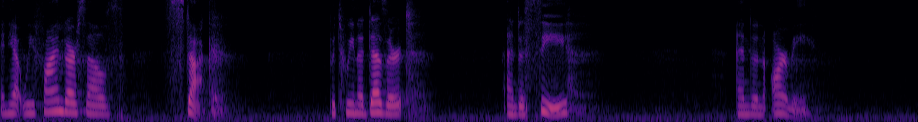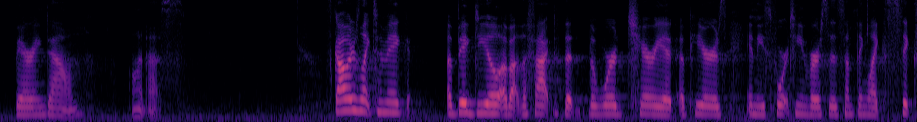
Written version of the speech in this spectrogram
And yet we find ourselves stuck between a desert and a sea and an army bearing down on us. Scholars like to make a big deal about the fact that the word chariot appears in these 14 verses something like six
